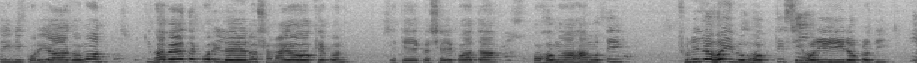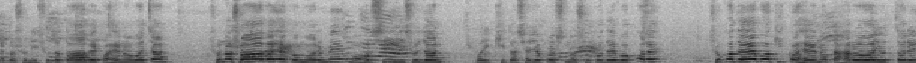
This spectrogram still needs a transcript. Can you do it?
তিনি করিয়া আগমন। কীভাবে তে করিলেন সময় ক্ষেপণ? একে এক সে কথা কহ মহামতি শুনিলে হইব ভক্তি শ্রীহরির প্রতি। এত শুনি সুত তবে কহেন বচন। শুনো সব এক মর্মে মহর্ষি সুজন। পরীক্ষিত সেই প্রশ্ন সুখদেব করে। সুখদেব কি কহেন ওই উত্তরে।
